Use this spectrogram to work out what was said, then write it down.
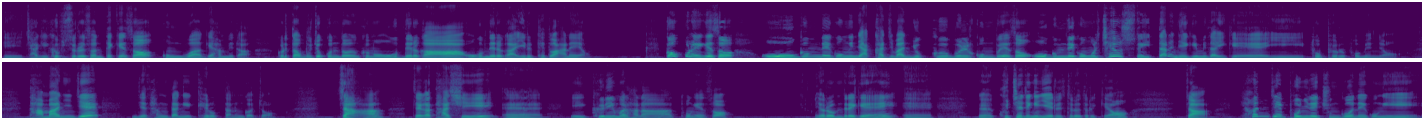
이 자기 급수를 선택해서 공부하게 합니다. 그렇다고 무조건 넌 그러면 5급 내려가, 5급 내려가 이렇게도 안 해요. 거꾸로 얘기해서 5급 내공은 약하지만 6급을 공부해서 5급 내공을 채울 수도 있다는 얘기입니다. 이게 이 도표를 보면요. 다만 이제 이제 상당히 괴롭다는 거죠. 자, 제가 다시 예, 이 그림을 하나 통해서 여러분들에게 예, 예, 구체적인 예를 들어드릴게요. 자, 현재 본인의 중국어 내공이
